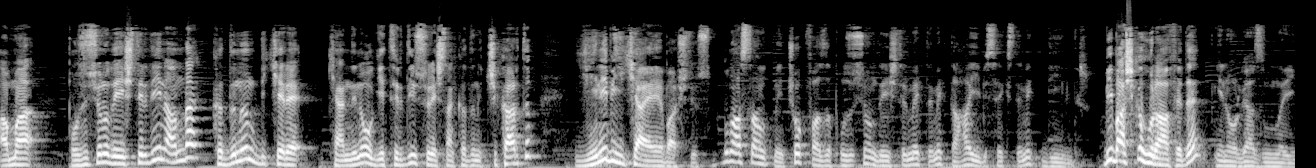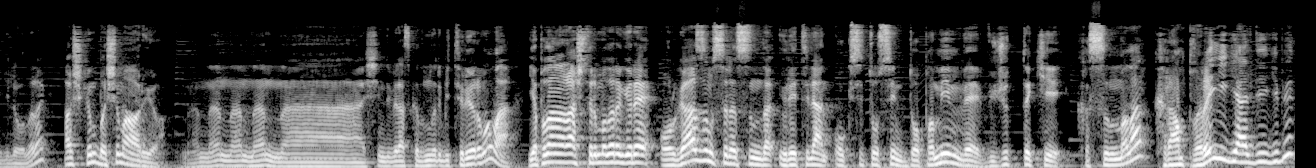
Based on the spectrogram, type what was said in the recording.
Ama pozisyonu değiştirdiğin anda kadının bir kere kendini o getirdiği süreçten kadını çıkartıp yeni bir hikayeye başlıyorsun. Bunu asla unutmayın. Çok fazla pozisyon değiştirmek demek daha iyi bir seks demek değildir. Bir başka hurafede yine orgazmla ilgili olarak aşkım başım ağrıyor. Na na na na. Şimdi biraz kadınları bitiriyorum ama yapılan araştırmalara göre orgazm sırasında üretilen oksitosin, dopamin ve vücuttaki kasılmalar kramplara iyi geldiği gibi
